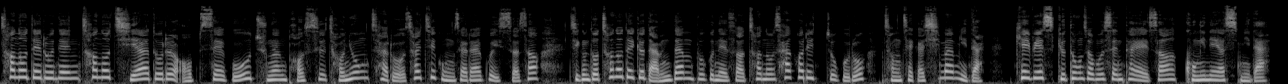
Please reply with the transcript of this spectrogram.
천호대로는 천호 지하도를 없애고 중앙 버스 전용차로 설치 공사를 하고 있어서 지금도 천호대교 남단 부근에서 천호 사거리 쪽으로 정체가 심합니다. KBS 교통정보센터에서 공인혜였습니다.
